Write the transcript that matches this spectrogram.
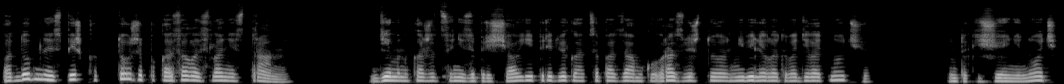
Подобная спешка тоже показалась Лане странной. Демон, кажется, не запрещал ей передвигаться по замку, разве что не велел этого делать ночью. Ну так еще и не ночь,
